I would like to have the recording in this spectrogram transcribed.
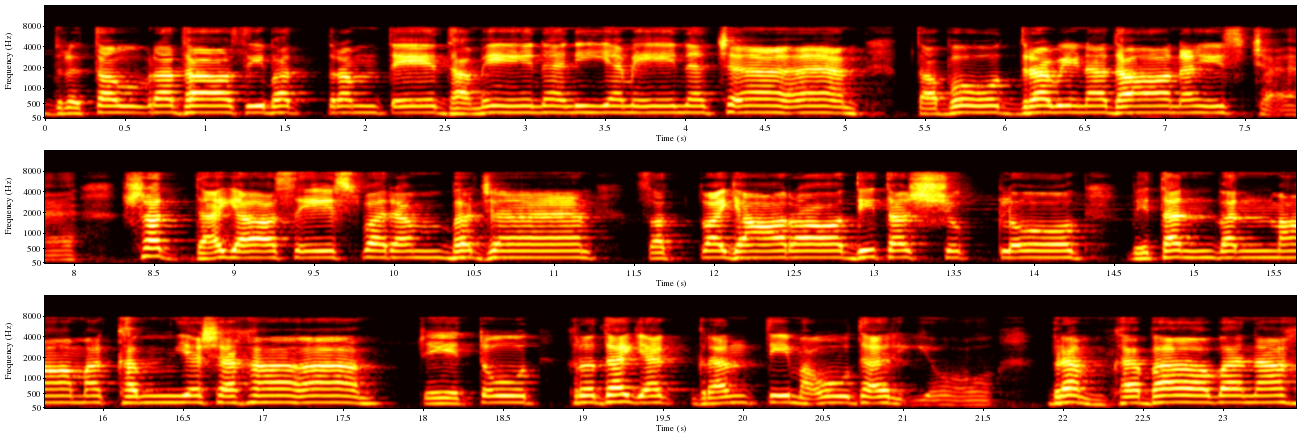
धृतौ व्रधासि भद्रं ते धमेन नियमेन च। तभोद्रविणदानैश्च श्रद्धयासेश्वरं भज सत्त्वयाराधितः शुक्लो वितन्वन्मामकं यशः। चेतोहृदयग्रन्थिमौदर्यो ब्रह्मभावनः।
